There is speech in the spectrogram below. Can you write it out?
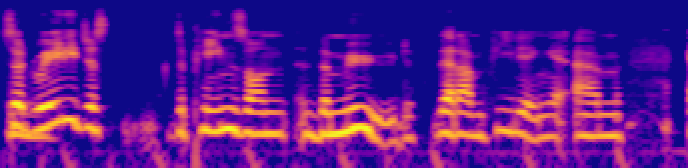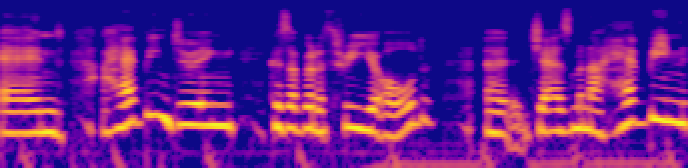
So Mm. it really just depends on the mood that I'm feeling. Um, and I have been doing because I've got a three year old, uh, Jasmine. I have been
